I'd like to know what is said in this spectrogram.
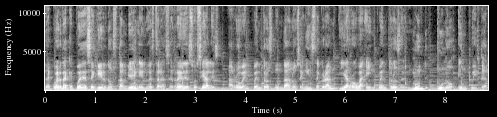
Recuerda que puedes seguirnos también en nuestras redes sociales, arroba encuentros mundanos en Instagram y arroba encuentrosmund1 en Twitter.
